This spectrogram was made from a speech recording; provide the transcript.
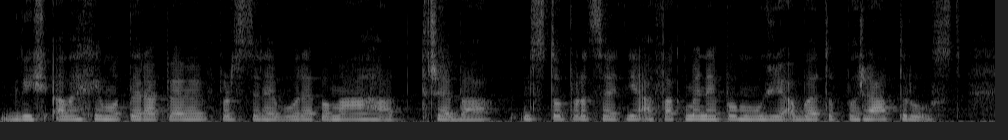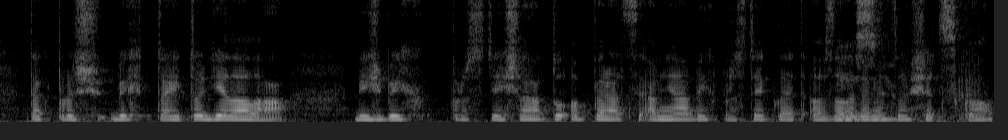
když ale chemoterapie mi prostě nebude pomáhat třeba stoprocentně a fakt mi nepomůže a bude to pořád růst, tak proč bych tady to dělala, když bych prostě šla na tu operaci a měla bych prostě klid a vzali by mi to všecko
